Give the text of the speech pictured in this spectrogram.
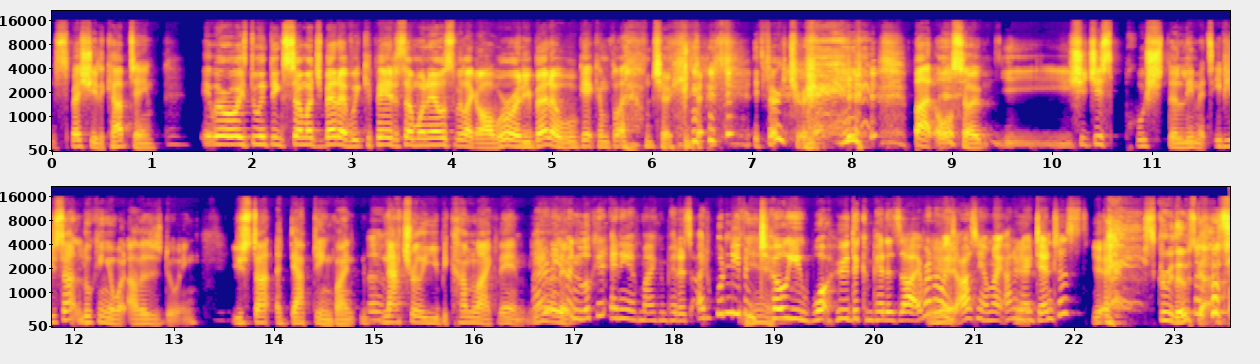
especially the Cub team, Mm. We're always doing things so much better. If we compare to someone else, we're like, oh, we're already better. We'll get complaint. I'm joking. it's very true. but also, you, you should just push the limits. If you start looking at what others are doing, you start adapting by naturally you become like them. You I don't even look at any of my competitors. I wouldn't even Yeah. tell you what who the competitors are. Everyone always Yeah. asks me. I'm like, I don't Yeah. know, dentists? Yeah, screw those guys.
